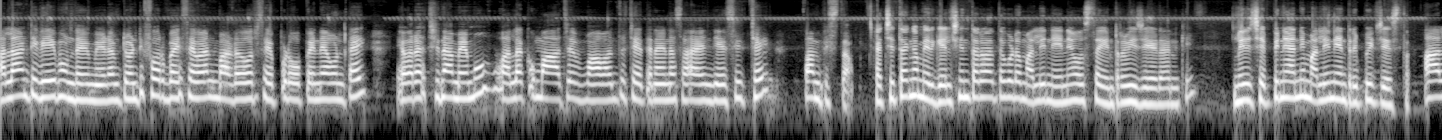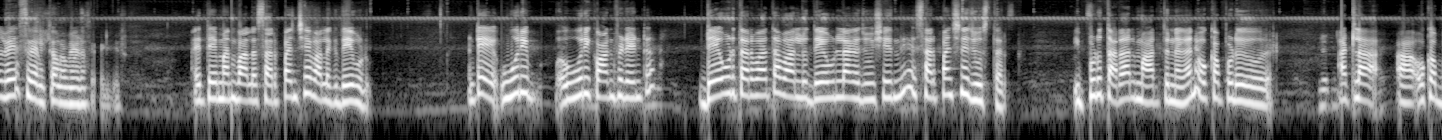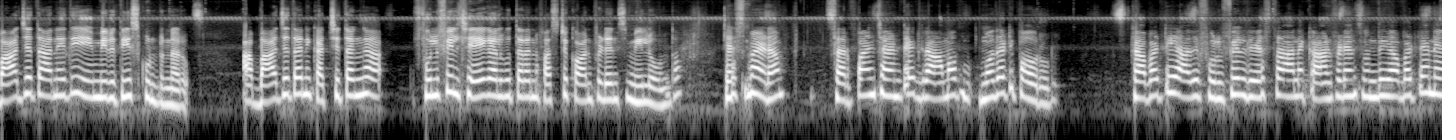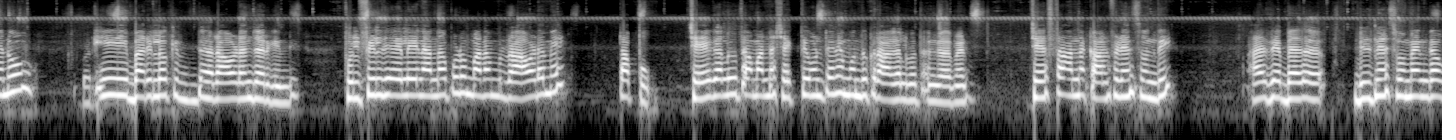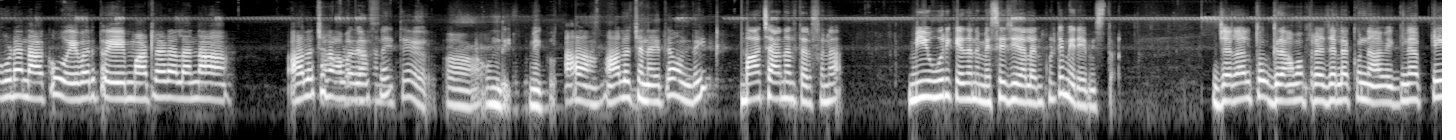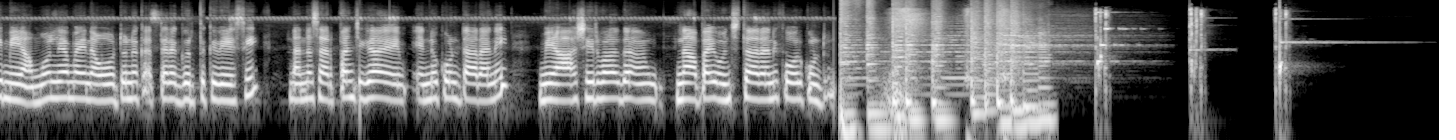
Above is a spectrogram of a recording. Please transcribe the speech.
అలాంటివి ఏమి ఉండవు madam. Twenty four by seven మా డోర్స్ ఎప్పుడు ఓపెనే ఉంటాయి. ఎవరు వచ్చినా మేము వాళ్ళకు మా మా వంతు చేతనైనా సాయం చేసి ఇచ్చే పంపిస్తాం. ఖచ్చితంగా మీరు గెలిచిన తర్వాత కూడా మళ్ళీ నేనే వస్తా ఇంటర్వ్యూ చేయడానికి. మీరు చెప్పినవన్నీ మళ్ళీ నేను రిపీట్ చేస్తాను ఆల్వేస్ వెల్కమ్ మేడం. అయితే మన వాళ్ళ సర్పంచే వాళ్ళకి దేవుడు. అంటే ఊరి ఊరి కాన్ఫిడెంట్ దేవుడి తర్వాత వాళ్ళు దేవుడిలాగా చూసింది సర్పంచ్నే చూస్తారు. ఇప్పుడు తరాలు మారుతున్నాయి కానీ ఒకప్పుడు అట్లా ఒక బాధ్యత అనేది మీరు తీసుకుంటున్నారు. ఆ బాధ్యతని ఖచ్చితంగా ఫుల్ఫిల్ చేయగలుగుతారని ఫస్ట్ కాన్ఫిడెన్స్ మీలో ఉందా? ఎస్ మేడం సర్పంచ్ అంటే గ్రామ మొదటి పౌరుడు. కాబట్టి అది ఫుల్ఫిల్ చేస్తా అనే కాన్ఫిడెన్స్ ఉంది కాబట్టి నేను ఈ బరిలోకి రావడం జరిగింది. ఫుల్ఫిల్ చేయలేని అన్నప్పుడు మనం రావడమే తప్పు. చేయగలుగుతామన్న శక్తి ఉంటేనే ముందుకు రాగలుగుతాం కదా మేడం చేస్తా అన్న కాన్ఫిడెన్స్ ఉంది. అదే బిజినెస్ ఉమెన్గా కూడా నాకు ఎవరితో ఏం మాట్లాడాలన్న ఆలోచన కూడా అయితే ఉంది మీకు. ఆలోచన అయితే ఉంది. మా ఛానల్ తరఫున మీ ఊరికి ఏదైనా మెసేజ్ చేయాలనుకుంటే మీరు ఏమి ఇస్తారు జలాల్పూర్ గ్రామ ప్రజలకు నా విజ్ఞప్తి మీ అమూల్యమైన ఓటును కత్తెర గుర్తుకు వేసి నన్ను సర్పంచ్గా ఎన్నుకుంటారని మీ ఆశీర్వాదం నాపై ఉంచుతారని కోరుకుంటున్నాను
